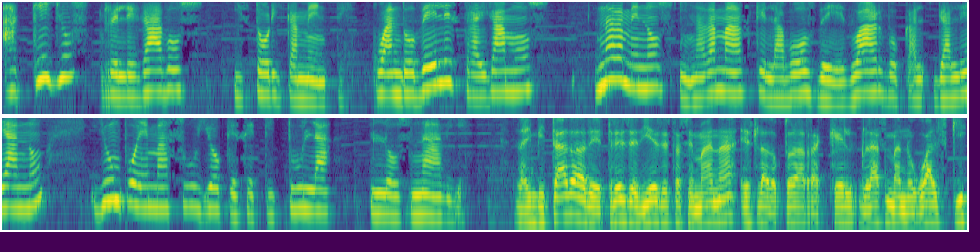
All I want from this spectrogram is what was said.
aquellos relegados históricamente, cuando de les traigamos nada menos y nada más que la voz de Eduardo Galeano y un poema suyo que se titula Los Nadie. La invitada de 3 de 10 de esta semana es la doctora Raquel Glasman-Nowalski,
